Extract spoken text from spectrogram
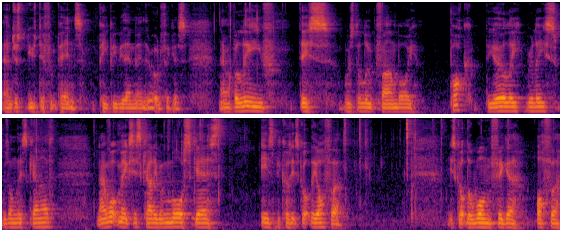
and just used different paints. PPB then made their own figures. Now I believe this was the Luke Farm Boy POC. The early release was on this card. Now what makes this card even more scarce is because it's got the offer. It's got the one figure offer.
